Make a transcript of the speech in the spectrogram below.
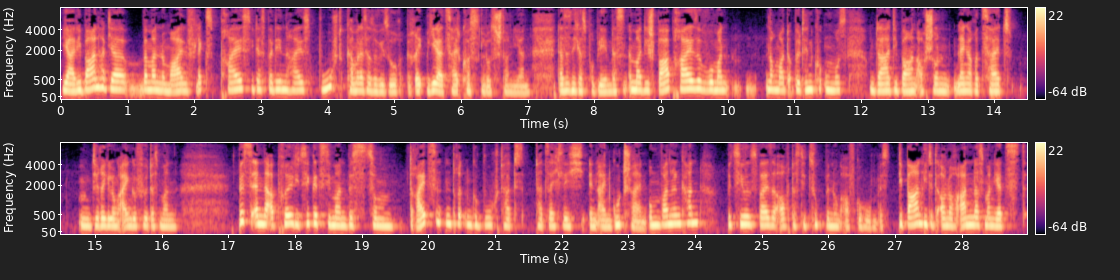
Ja, die Bahn hat ja, wenn man einen normalen Flexpreis, wie das bei denen heißt, bucht, kann man das ja sowieso jederzeit kostenlos stornieren. Das ist nicht das Problem. Das sind immer die Sparpreise, wo man nochmal doppelt hingucken muss. Und da hat die Bahn auch schon längere Zeit hm, die Regelung eingeführt, dass man bis Ende April die Tickets, die man bis zum 13.3. gebucht hat, tatsächlich in einen Gutschein umwandeln kann, beziehungsweise auch, dass die Zugbindung aufgehoben ist. Die Bahn bietet auch noch an, dass man jetzt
